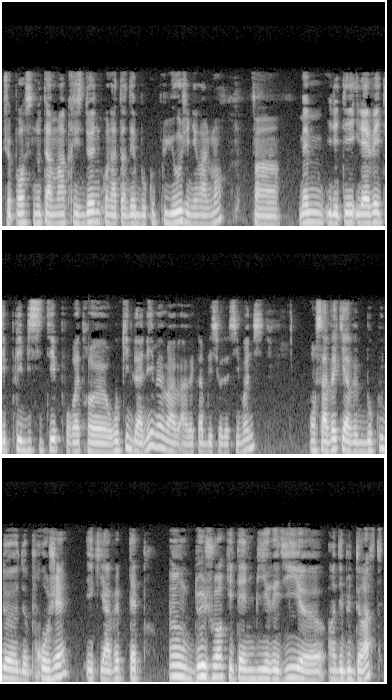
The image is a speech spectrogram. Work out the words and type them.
Je pense notamment à Chris Dunn qu'on attendait beaucoup plus haut généralement. Enfin, même il était, il avait été plébiscité pour être euh, rookie de l'année même av- avec la blessure de Simmons. On savait qu'il y avait beaucoup de, de projets et qu'il y avait peut-être un ou deux joueurs qui étaient NBA ready euh, en début de draft.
